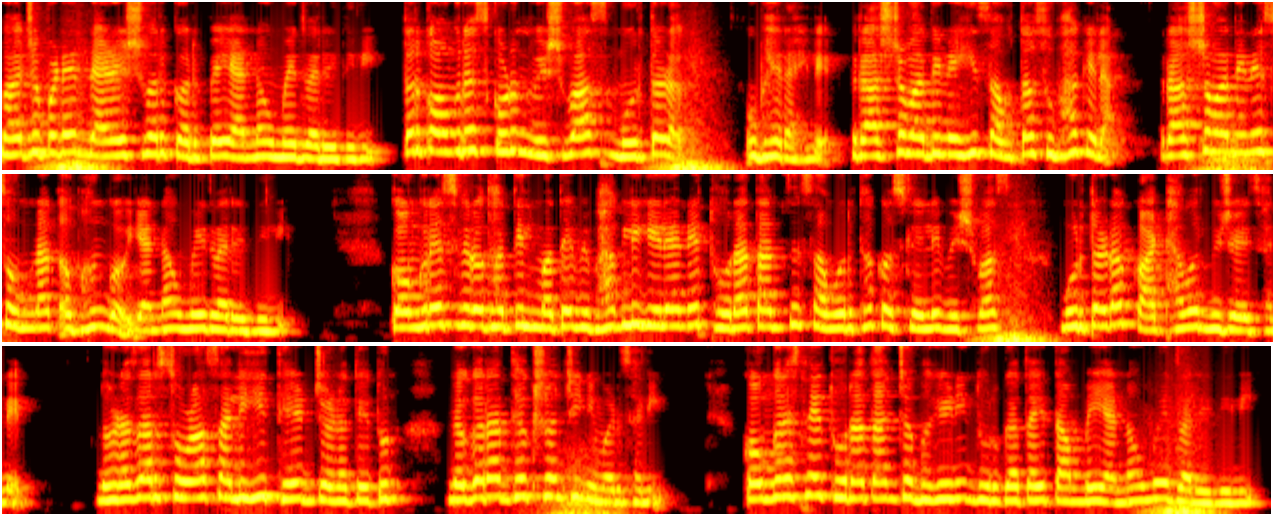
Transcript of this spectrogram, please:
भाजपने ज्ञानेश्वर करपे यांना उमेदवारी दिली. तर काँग्रेसकडून विश्वास मुर्तडक उभे राहिले. राष्ट्रवादीनेही सवता सुभा केला. राष्ट्रवादीने सोमनाथ अभंग यांना उमेदवारी दिली. काँग्रेस विरोधातील मते विभागली गेल्याने थोरातांचे समर्थक असलेले विश्वास मुर्तडक काठावर विजयी झाले. दोन हजार सोळा सालीही थेट जनतेतून नगराध्यक्षांची निवड झाली. काँग्रेसने थोरातांच्या भगिनी दुर्गाताई तांबे यांना उमेदवारी दिली.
